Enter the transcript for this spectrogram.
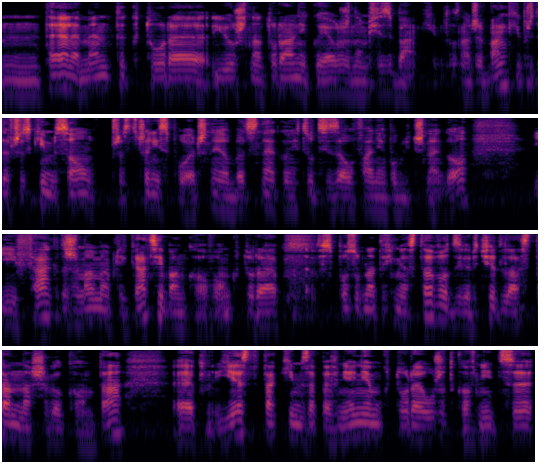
mm, te elementy, które już naturalnie kojarzą nam się z bankiem. To znaczy, banki przede wszystkim są w przestrzeni społecznej obecne jako instytucje zaufania publicznego i fakt, że mamy aplikację bankową, która w sposób natychmiastowy odzwierciedla stan naszego konta, e, jest takim zapewnieniem, które użytkownicy,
